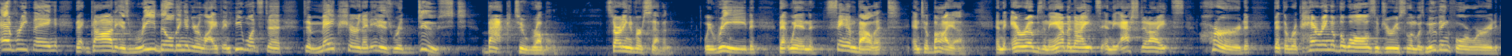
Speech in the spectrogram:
everything that God is rebuilding in your life and he wants to, to make sure that it is reduced back to rubble. Starting in verse 7, we read that when Sanballat and Tobiah and the Arabs and the Ammonites and the Ashdodites heard that the repairing of the walls of Jerusalem was moving forward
